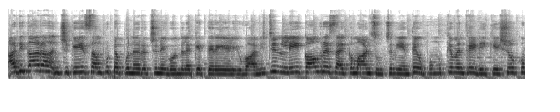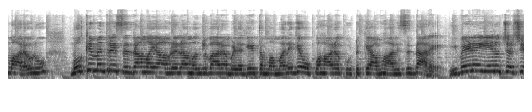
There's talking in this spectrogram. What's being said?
ಅಧಿಕಾರ ಹಂಚಿಕೆ, ಸಂಪುಟ ಪುನರ್ರಚನೆ ಗೊಂದಲಕ್ಕೆ ತೆರೆ ಎಳೆಯುವ ನಿಟ್ಟಿನಲ್ಲಿ ಕಾಂಗ್ರೆಸ್ ಹೈಕಮಾಂಡ್ ಸೂಚನೆಯಂತೆ ಉಪಮುಖ್ಯಮಂತ್ರಿ ಡಿಕೆ ಶಿವಕುಮಾರ್ ಅವರು ಮುಖ್ಯಮಂತ್ರಿ ಸಿದ್ದರಾಮಯ್ಯ ಅವರನ್ನ ಮಂಗಳವಾರ ಬೆಳಗ್ಗೆ ತಮ್ಮ ಮನೆಗೆ ಉಪಹಾರ ಕೂಟಕ್ಕೆ ಆಹ್ವಾನಿಸಿದ್ದಾರೆ. ಈ ವೇಳೆ ಏನು ಚರ್ಚೆ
